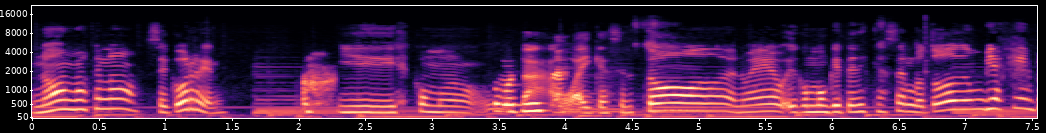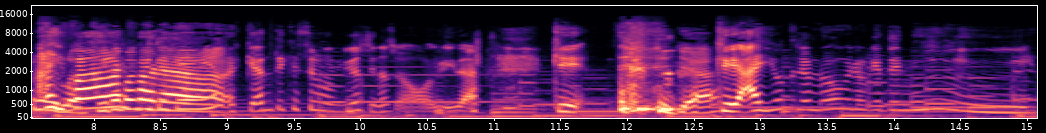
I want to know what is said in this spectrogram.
No, no es que no, se corren. Y es como, Como "Tao, tinta. hay que hacer todo de nuevo. Y como que tenés que hacerlo todo de un viaje y ¡Ay, para! Es que antes que se me olvidó, si no se me va a olvidar, que, que hay otro logro que tení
